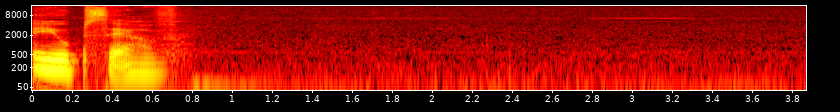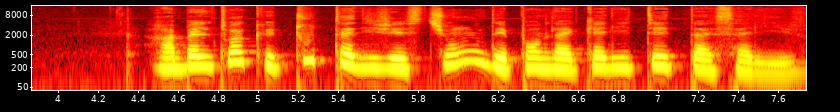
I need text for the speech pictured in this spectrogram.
Et observe. Rappelle-toi que toute ta digestion dépend de la qualité de ta salive.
